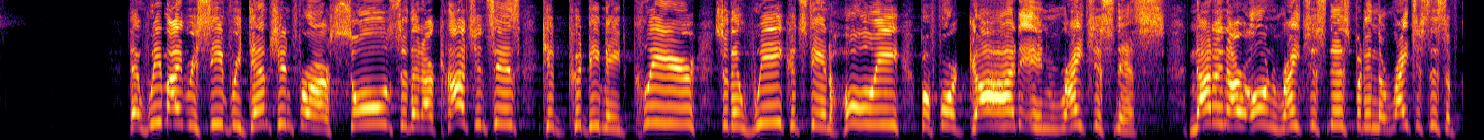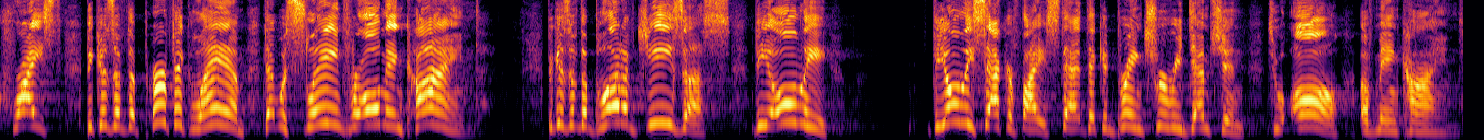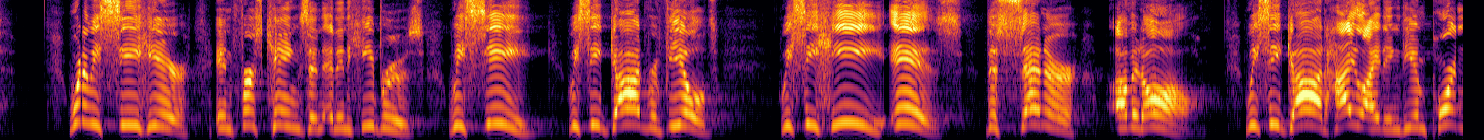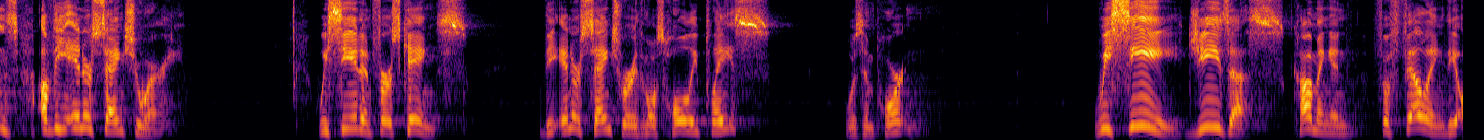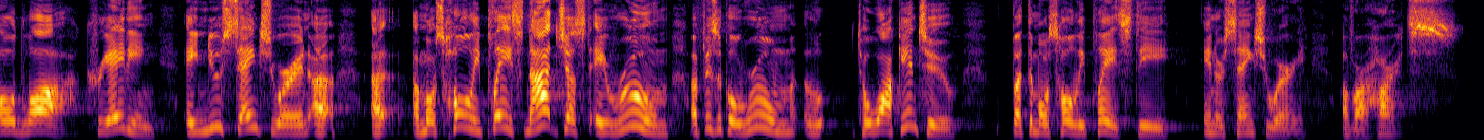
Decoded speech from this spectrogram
that we might receive redemption for our souls so that our consciences could, could be made clear, so that we could stand holy before God in righteousness, not in our own righteousness, but in the righteousness of Christ, because of the perfect Lamb that was slain for all mankind because of the blood of Jesus, the only the only sacrifice that, that could bring true redemption to all of mankind. What do we see here in First Kings and, and in Hebrews? We see, we see God revealed. We see He is the center of it all. We see God highlighting the importance of the inner sanctuary. We see it in First Kings the inner sanctuary, the most holy place, was important. We see Jesus coming and fulfilling the old law, creating a new sanctuary and a, a, a, most holy place, not just a room, a physical room to walk into, but the most holy place, the inner sanctuary of our hearts.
